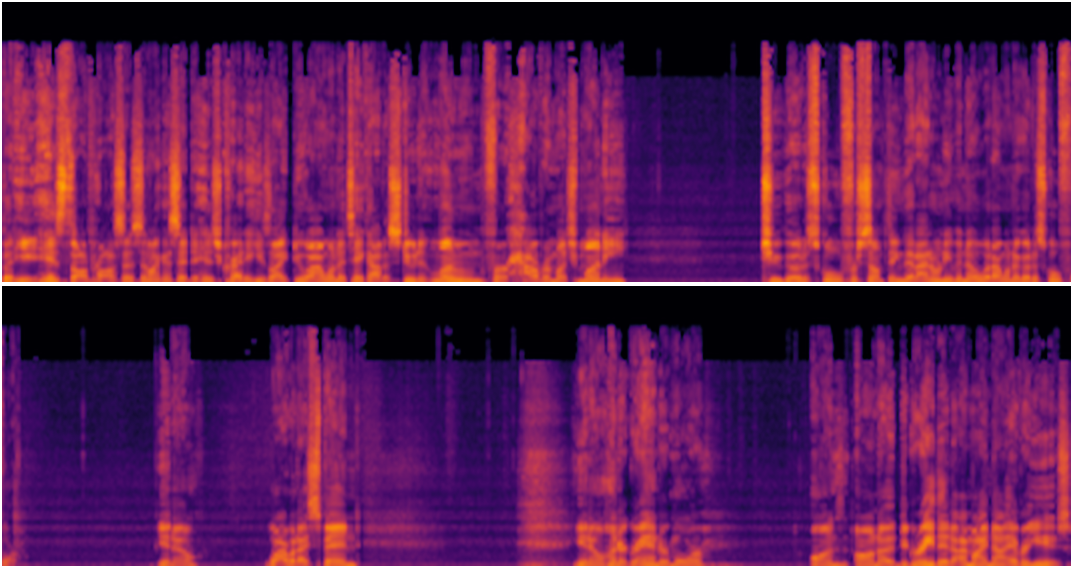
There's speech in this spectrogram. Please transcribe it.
But he his thought process, and like I said, to his credit, he's like, "Do I want to take out a student loan for however much money to go to school for something that I don't even know what I want to go to school for?" You know, why would I spend? You know, 100 grand or more on on a degree that I might not ever use.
